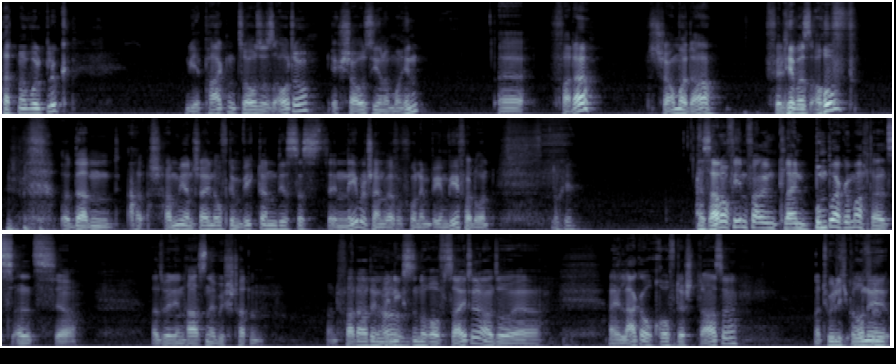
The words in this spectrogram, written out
hat man wohl Glück. Wir parken zu Hause das Auto. Ich schaue es hier nochmal hin. Äh, Vater, schau mal da. Fällt dir was auf? und dann ha- haben wir anscheinend auf dem Weg dann das, das, den Nebelscheinwerfer von dem BMW verloren. Okay. Es hat auf jeden Fall einen kleinen Bumper gemacht, als, als, ja, als wir den Hasen erwischt hatten. Mein Vater hat den Ja. wenigstens noch auf Seite, also er, er lag auch auf der Straße. Natürlich Straße, ohne,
